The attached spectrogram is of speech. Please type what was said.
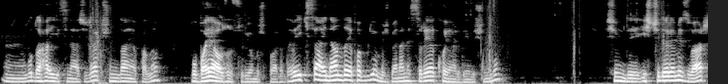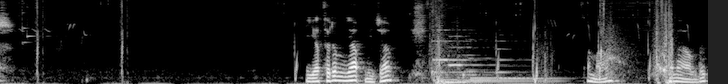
Hmm, bu daha iyisini açacak. Şundan yapalım. Bu bayağı uzun sürüyormuş bu arada. Ve ikisi aynı anda yapabiliyormuş. Ben hani sıraya koyar diye düşündüm. Şimdi işçilerimiz var. Yatırım yapmayacağım. Tamam. Ne aldık?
